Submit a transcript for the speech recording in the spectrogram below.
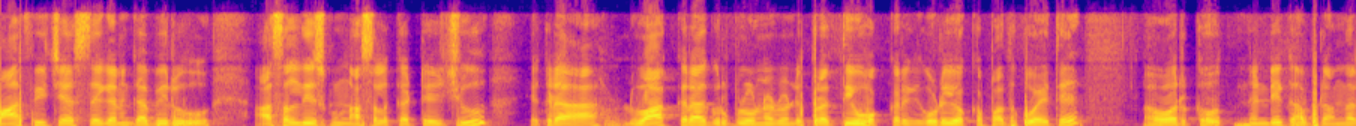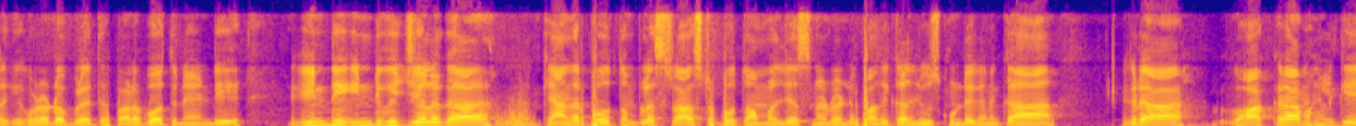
మాఫీ చేస్తే కనుక మీరు అసలు తీసుకున్న అసలు కట్టేయచ్చు. ఇక్కడ డ్వాక్రా గ్రూప్లో ఉన్నటువంటి ప్రతి ఒక్కరికి కూడా ఈ యొక్క పథకం అయితే వర్క్ అవుతుందండి. కాబట్టి అందరికీ కూడా డబ్బులు అయితే పడబోతున్నాయండి. ఇక ఇండి ఇండివిజువల్గా కేంద్ర ప్రభుత్వం ప్లస్ రాష్ట్ర ప్రభుత్వం అమలు చేస్తున్నటువంటి పథకాలు చూసుకుంటే కనుక ఇక్కడ డ్వాక్రా మహిళకి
